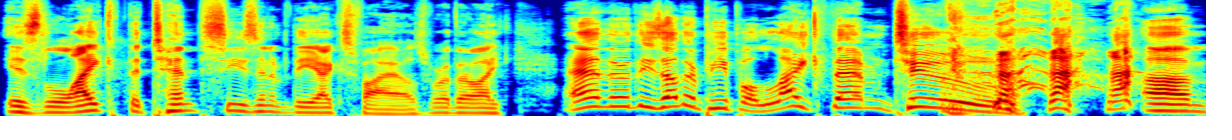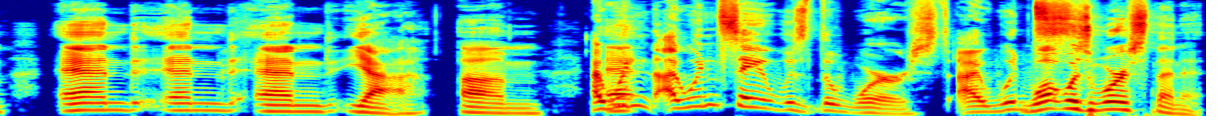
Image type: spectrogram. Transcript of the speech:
is like the tenth season of the X Files, where they're like, and there are these other people like them too. um, and and and yeah. Um, I wouldn't. I wouldn't say it was the worst. I would. what s- was worse than it?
